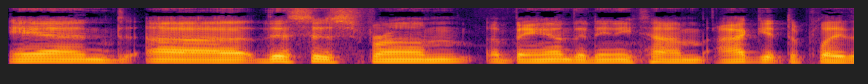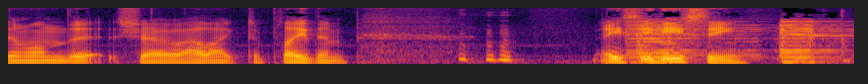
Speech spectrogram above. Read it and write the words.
And uh, this is from a band that anytime I get to play them on the show, I like to play them. ACDC.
